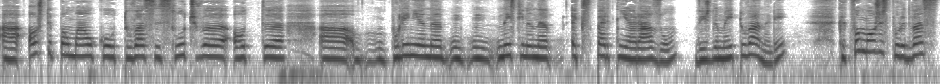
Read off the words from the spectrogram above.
А, още по-малко това се случва от а, по линия на наистина на експертния разум, Виждаме и това, нали? Какво може според вас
